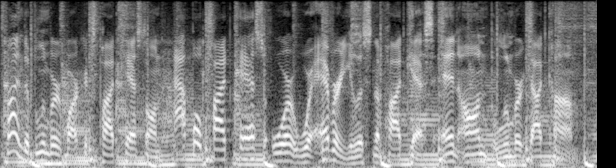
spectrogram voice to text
Find the Bloomberg Markets Podcast on Apple Podcasts or wherever you listen to podcasts and on Bloomberg.com.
